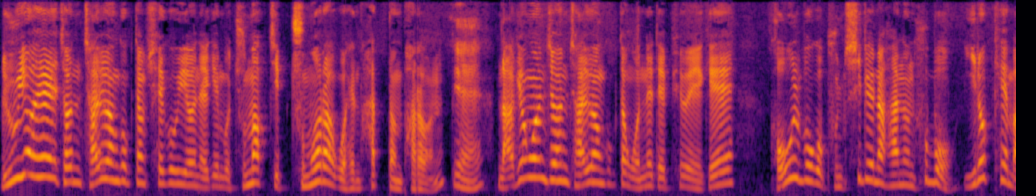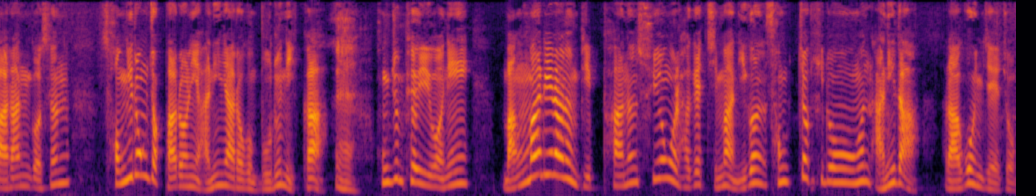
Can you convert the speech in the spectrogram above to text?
류여해 전 자유한국당 최고위원에게 뭐 주막집 주머라고 했던 발언, 예. 나경원 전 자유한국당 원내대표에게 거울 보고 분칠이나 하는 후보 이렇게 말한 것은 성희롱적 발언이 아니냐라고 물으니까 예. 홍준표 의원이 막말이라는 비판은 수용을 하겠지만 이건 성적 희롱은 아니다라고 이제 좀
